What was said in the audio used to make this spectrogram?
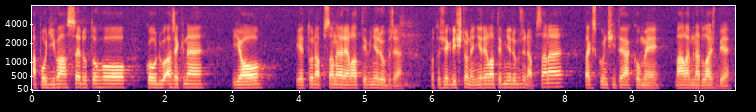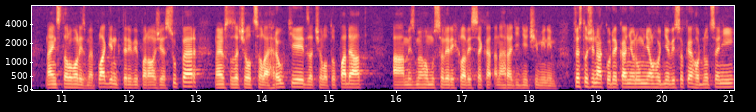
a podívá se do toho kódu a řekne, jo, je to napsané relativně dobře. Protože když to není relativně dobře napsané, tak skončíte jako my, málem na dlažbě. Nainstalovali jsme plugin, který vypadal, že je super, najednou to začalo celé hroutit, začalo to padat, a my jsme ho museli rychle vysekat a nahradit něčím jiným. Přestože na Code Canyonu měl hodně vysoké hodnocení,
